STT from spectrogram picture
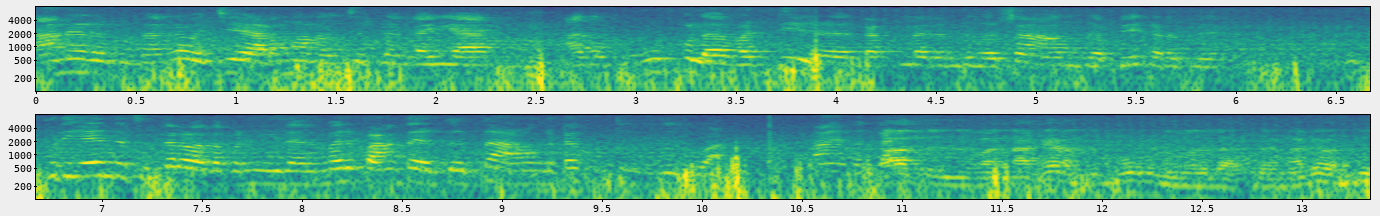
நானே ரெண்டு நகை வச்சு அடமானம் வச்சுருக்கேன் கையா அதை மூக்கில் வட்டி கட்டல ரெண்டு வருஷம் ஆகுது அப்படியே கிடக்கு இப்படியே இந்த சித்திரவதை இந்த மாதிரி பணத்தை எடுத்து எடுத்து அவங்ககிட்ட கொடுத்துக்குதுவா நான் இந்த கட்டி பார்த்து இந்த நகை வந்து மூக்கணும் முதல்ல. அந்த நகை வந்து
